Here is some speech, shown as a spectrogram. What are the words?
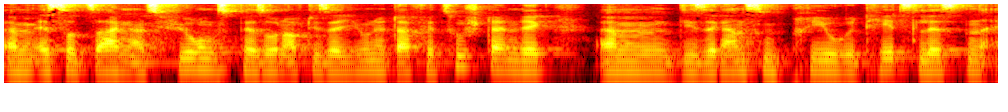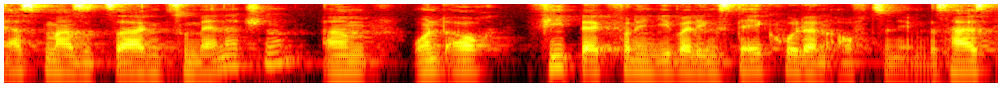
ähm, ist sozusagen als Führungsperson auf dieser Unit dafür zuständig, ähm, diese ganzen Prioritätslisten erstmal sozusagen zu managen ähm, und auch Feedback von den jeweiligen Stakeholdern aufzunehmen. Das heißt,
